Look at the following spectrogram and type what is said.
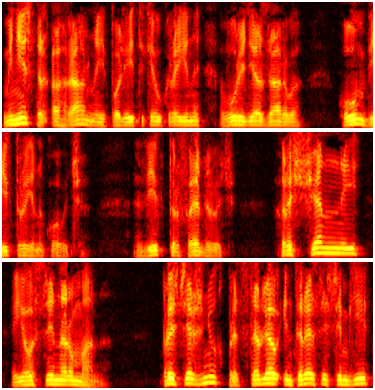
міністр аграрної політики України в уряді Азарова, кум Віктора Януковича, Віктор Федорович, хрещенний його сина Романа. Присяжнюк представляв інтереси сім'ї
